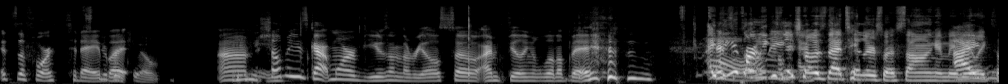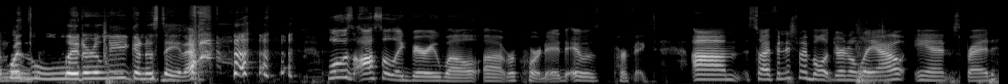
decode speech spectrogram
it's the fourth today, super but cute. um, Mhm. Shelby's got more views on the reels, so I'm feeling a little bit. I think it's Aw, partly because I chose that Taylor Swift song and maybe I like something. I was literally gonna say that. Well, it was also like very well uh recorded. It was perfect. Um, so I finished my bullet journal layout and spread,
